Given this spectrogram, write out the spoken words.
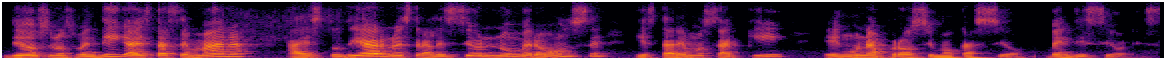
Dios nos bendiga esta semana a estudiar nuestra lección número 11 y estaremos aquí en una próxima ocasión. Bendiciones.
